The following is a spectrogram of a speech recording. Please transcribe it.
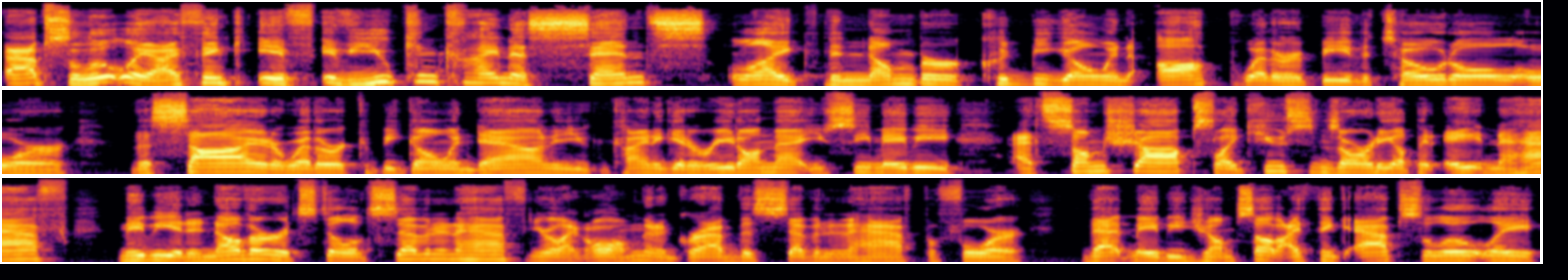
Absolutely. I think if if you can kind of sense like the number could be going up, whether it be the total or the side or whether it could be going down, and you can kind of get a read on that. You see maybe at some shops like Houston's already up at eight and a half, maybe at another it's still at seven and a half, and you're like, oh, I'm gonna grab this seven and a half before that maybe jumps up. I think absolutely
